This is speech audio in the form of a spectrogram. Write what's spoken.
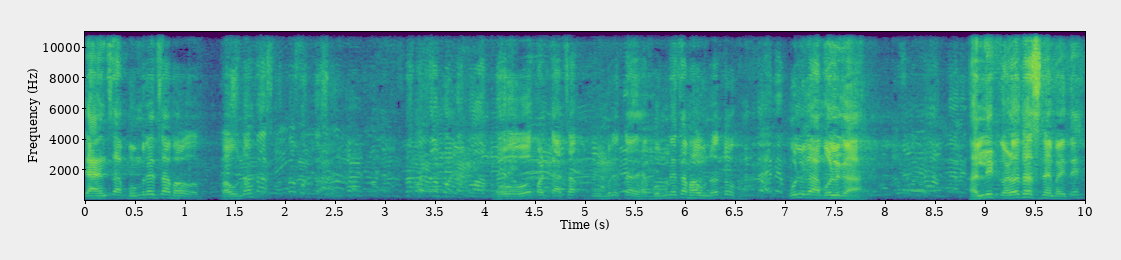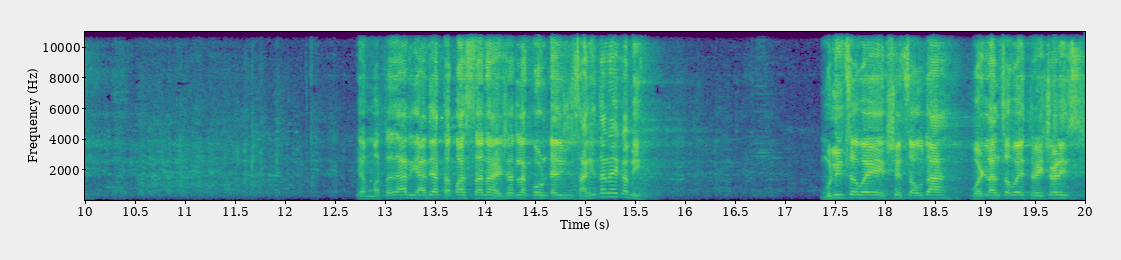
त्यांचा बुमरेचा भाऊ भाऊ ना? हो हो पण त्याचा बुमरेचा बुमरेचा भाऊ ना तो? मुलगा मुलगा. हल्ली कळतच नाही माहिती. या मतदार याद्या तपासताना ह्याच्यातला कोण त्या दिवशी सांगितलं नाही का मी? मुलीचं वय एकशे चौदा वडिलांचं वय त्रेचाळीस.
